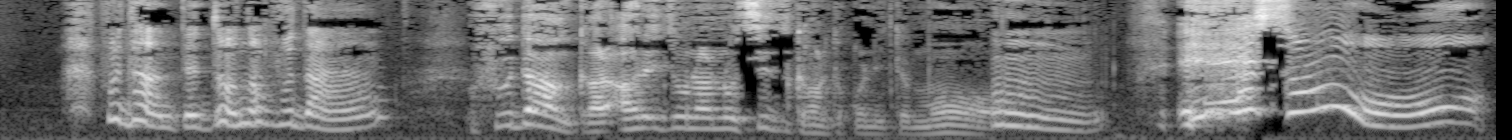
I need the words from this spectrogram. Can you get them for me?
普段ってどの普段？普段からアリゾナの静かなとこにいても。うん。えー、そ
